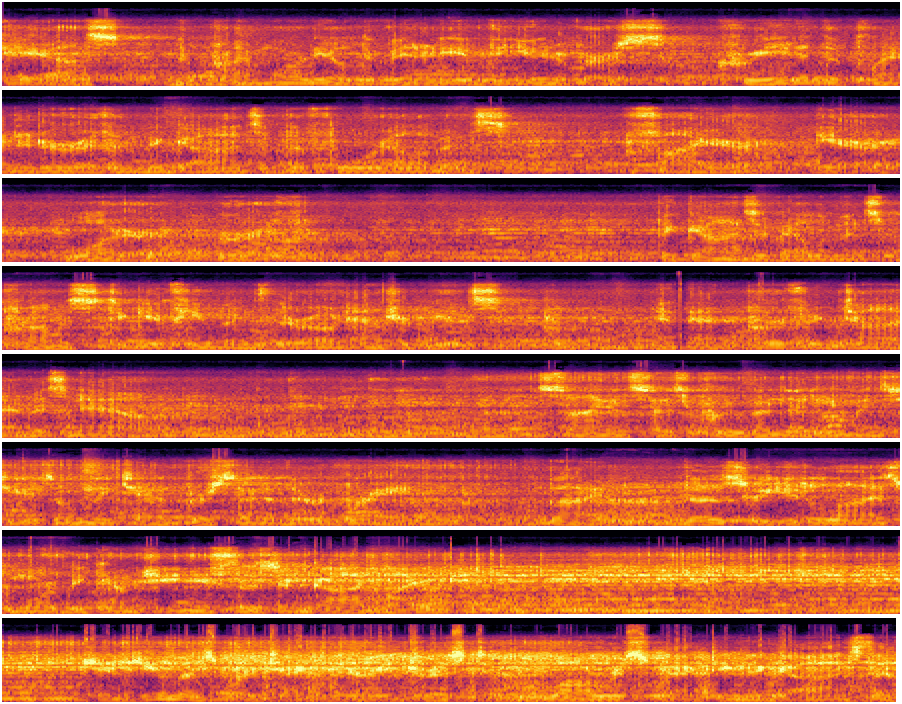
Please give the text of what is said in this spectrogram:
Chaos, the primordial divinity of the universe, created the planet Earth and the gods of the four elements fire, air, water, earth. The gods of elements promised to give humans their own attributes, and that perfect time is now. Science has proven that humans use only 10% of their brain. But those who utilize more become geniuses and godlike humans protected our interest while respecting the gods that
